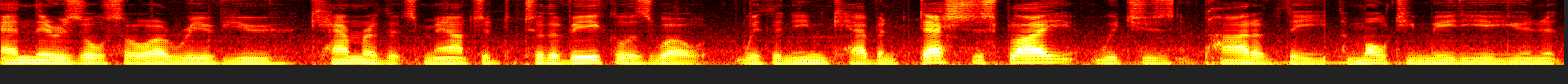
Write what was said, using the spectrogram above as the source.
and there is also a rear view camera that's mounted to the vehicle as well with an in-cabin dash display which is part of the multimedia unit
